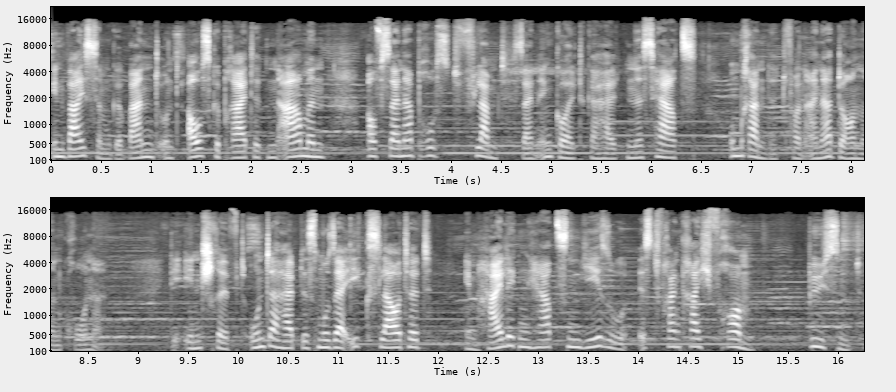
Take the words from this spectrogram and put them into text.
in weißem Gewand und ausgebreiteten Armen. Auf seiner Brust flammt sein in Gold gehaltenes Herz, umrandet von einer Dornenkrone. Die Inschrift unterhalb des Mosaiks lautet: Im heiligen Herzen Jesu ist Frankreich fromm, büßend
